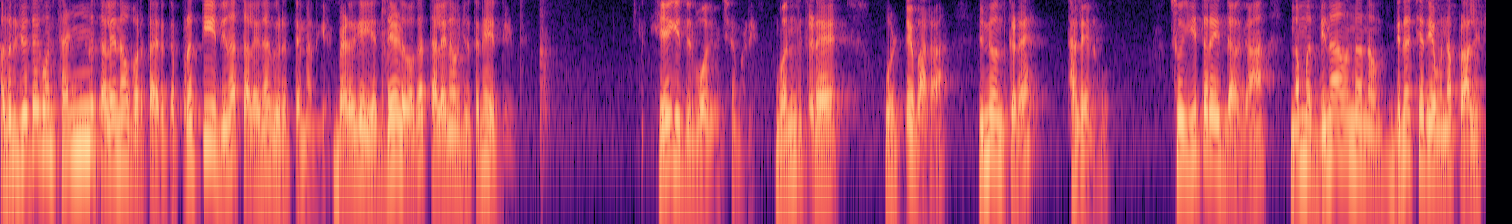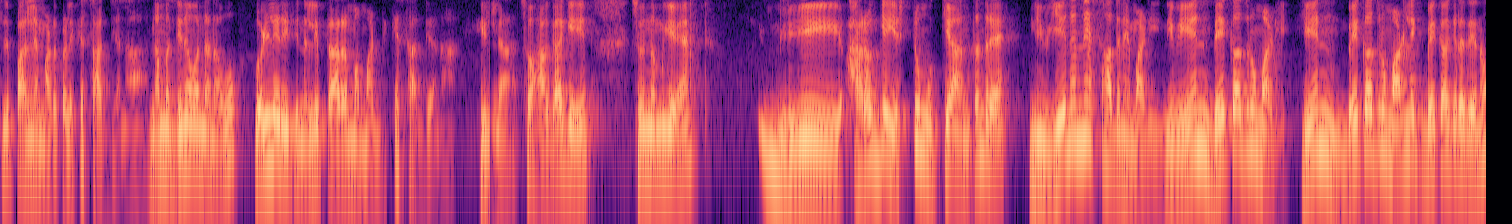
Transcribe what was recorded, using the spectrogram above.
ಅದ್ರ ಜೊತೆಗೆ ಒಂದು ಸಣ್ಣ ತಲೆನೋವು ಬರ್ತಾ ಇರುತ್ತೆ. ಪ್ರತಿದಿನ ತಲೆನೋವು ಇರುತ್ತೆ ನನಗೆ. ಬೆಳಗ್ಗೆ ಎದ್ದೇಳುವಾಗ ತಲೆನೋವು ಜೊತೆನೇ ಎದ್ದೇಳ್ತೀನಿ. ಹೇಗಿದ್ದಿರ್ಬೋದು ಯೋಚನೆ ಮಾಡಿ. ಒಂದು ಕಡೆ ಹೊಟ್ಟೆ ಭಾರ, ಇನ್ನೊಂದು ಕಡೆ ತಲೆನೋವು. ಸೊ ಈ ಥರ ಇದ್ದಾಗ ನಮ್ಮ ದಿನವನ್ನು ನಾವು, ದಿನಚರ್ಯವನ್ನು ಪಾಲಿಸ್ ಪಾಲನೆ ಮಾಡ್ಕೊಳ್ಳಿಕ್ಕೆ ಸಾಧ್ಯನಾ? ನಮ್ಮ ದಿನವನ್ನು ನಾವು ಒಳ್ಳೆ ರೀತಿಯಲ್ಲಿ ಪ್ರಾರಂಭ ಮಾಡಲಿಕ್ಕೆ ಸಾಧ್ಯನಾ? ಇಲ್ಲ. ಸೊ ಹಾಗಾಗಿ ಸೊ ನಮಗೆ ಈ ಆರೋಗ್ಯ ಎಷ್ಟು ಮುಖ್ಯ ಅಂತಂದರೆ ನೀವು ಏನನ್ನೇ ಸಾಧನೆ ಮಾಡಿ, ನೀವು ಏನು ಬೇಕಾದರೂ ಮಾಡಿ, ಏನು ಬೇಕಾದರೂ ಮಾಡ್ಲಿಕ್ಕೆ ಬೇಕಾಗಿರೋದೇನು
